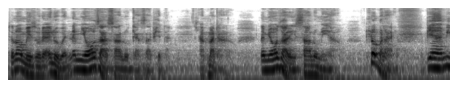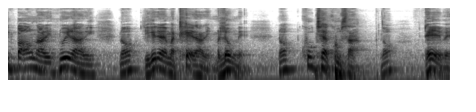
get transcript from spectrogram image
ကျွန်တော်အမေဆိုလည်းအဲ့လိုပဲနှစ်မျောစာစားလို့ကင်ဆာဖြစ်တာအမှတ်ထားတော့နှစ်မျောစာတွေစားလို့မရဘူး လွတ်ပလိုက်ပြန်ပြီးပေါင်းတာတွေနှွေးတာတွေနော်ရေခဲတဲ့မှာထဲ့တာတွေမလုံနဲ့နော်ခုချက်ခုစားနော်တဲ့ပဲ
